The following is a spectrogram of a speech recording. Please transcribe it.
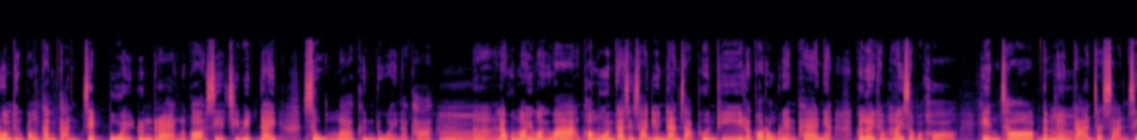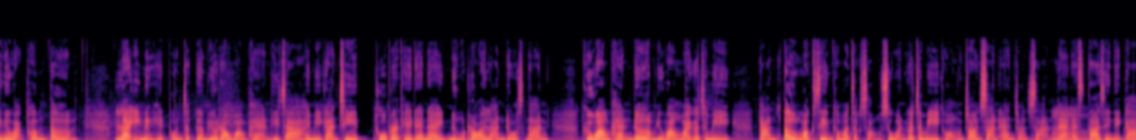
รวมถึงป้องกันการเจ็บป่วย รุนแรง แล้วก็เสียชีวิตได้สูงมากขึ้นด้วยนะคะอืมอ่าแล้วคุณหมอยังบอกอีกว่าข้อมูลการศึกษายืนยันจากพื้นที่ แล้วก็โรงเรียนแพทย์เนี่ยก็เลยทำให้สบค เห็นชอบดำเนินการจัดสรรซีโนแวคเพิ่มเติม และอีกหนึ่งเหตุผลจากเดิมที่เราวางแผนที่จะให้มีการฉีดทั่วประเทศได้ได้100 ล้านโดสนั้น คือวางแผนเดิมที่วางไว้ก็จะมีการเติมวัคซีนเข้ามาจาก 2 ส่วน ก็จะมีของจอห์นสันแอนด์จอห์นสันและแอสตราเซเนกา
